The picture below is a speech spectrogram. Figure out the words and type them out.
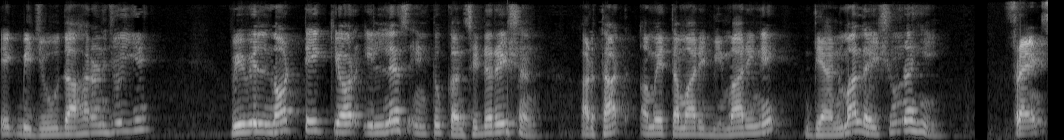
એક બીજું ઉદાહરણ જોઈએ. We will not take your illness into consideration અર્થાત, અમે તમારી બીમારીને ધ્યાનમાં લઈશું નહીં. ફ્રેન્ડ્સ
